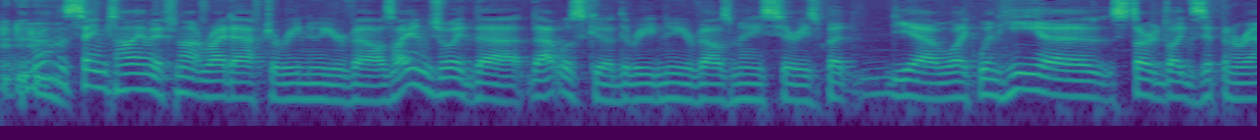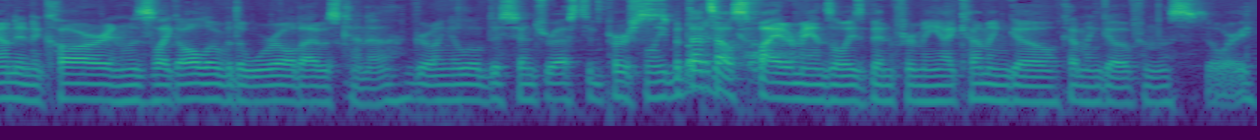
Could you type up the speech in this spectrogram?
around the same time, if not right after Renew Your Vows. I enjoyed that. That was good, the Renew Your Vows miniseries. But yeah, like when he uh, started like zipping around in a car and was like all over the world, I was kind of growing a little disinterested personally. But that's how Spider Man's always been for me. I come and go, come and go from the story.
